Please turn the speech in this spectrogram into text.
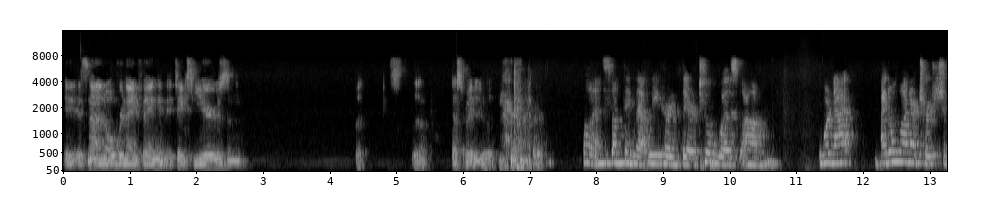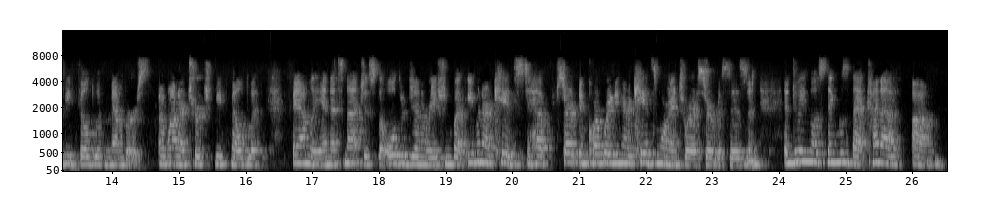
it's not an overnight thing. It, it takes years and but it's the best way to do it. Well, and something that we heard there too was um, we're not. I don't want our church to be filled with members. I want our church to be filled with family, and it's not just the older generation, but even our kids to have start incorporating our kids more into our services and and doing those things that kind of um,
